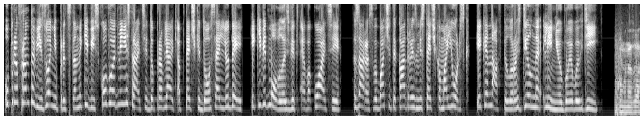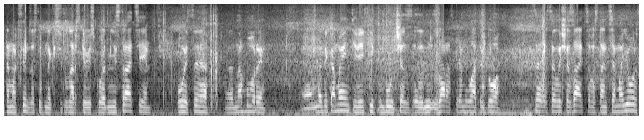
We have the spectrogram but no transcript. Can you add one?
У прифронтовій зоні представники військової адміністрації доправляють аптечки до осель людей, які відмовились від евакуації. Зараз ви бачите кадри з містечка Майорськ, яке навпіл розділене лінією бойових дій. Мене звати Максим, заступник Світлодарської військової адміністрації. Ось це е, набори е, медикаментів, які будуть щас- е, зараз прямувати до се- селища Зайцево, станція Майорськ.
